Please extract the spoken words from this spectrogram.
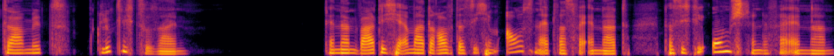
damit glücklich zu sein. Denn dann warte ich ja immer darauf, dass sich im Außen etwas verändert, dass sich die Umstände verändern,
